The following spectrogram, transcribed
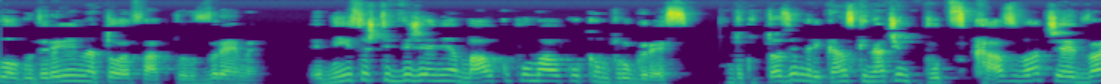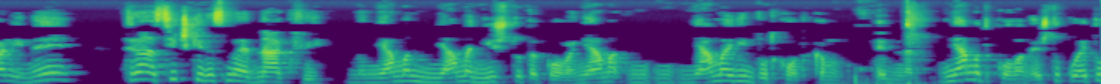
благодарение на този фактор време. Едни и същи движения, малко по малко към прогрес. Докато този американски начин подсказва, че едва ли не трябва всички да сме еднакви. Но няма, няма нищо такова. Няма, няма един подход към една. Няма такова нещо, което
